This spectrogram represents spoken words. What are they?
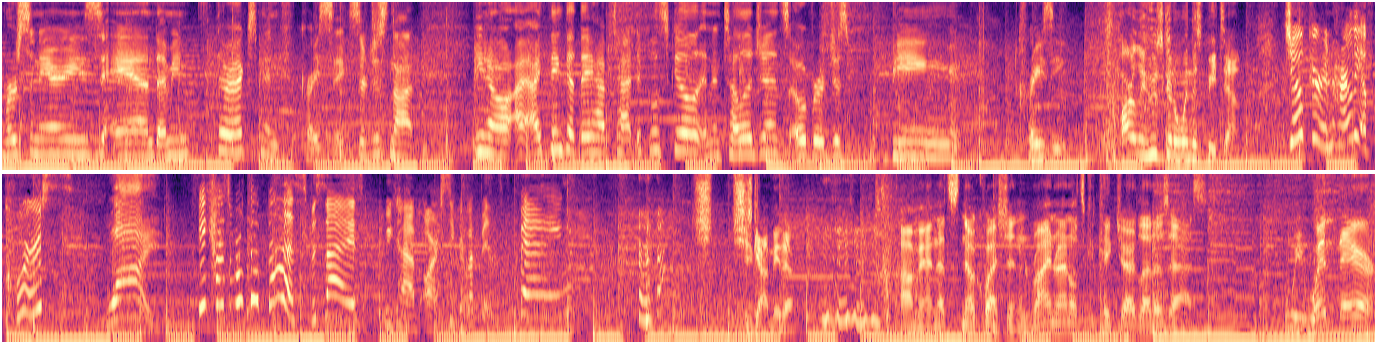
mercenaries, and I mean, they're X Men for Christ's sakes. They're just not, you know, I, I think that they have tactical skill and intelligence over just being crazy. Harley, who's gonna win this beatdown? Joker and Harley, of course. Why? Because we're the best. Besides, we have our secret weapons. Bang! Sh- she's got me there. Oh man, that's no question. Ryan Reynolds could kick Jared Leto's ass. We went there.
